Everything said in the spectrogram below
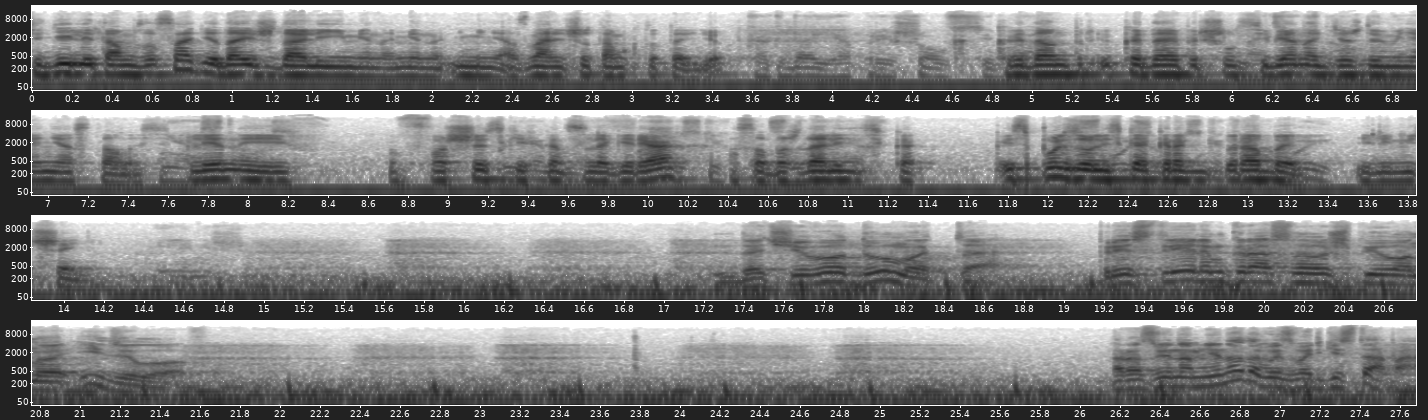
Сидели там в засаде, да, и ждали именно меня, знали, что там кто-то идет. Когда я пришел в себя, Когда, он, когда я пришел в себя, надежды у меня не осталось. Не Пленные в в фашистских концлагерях освобождались как использовались как раб- рабы или мишени. Да чего думать-то? Пристрелим красного шпиона и делов. Разве нам не надо вызвать гестапо?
